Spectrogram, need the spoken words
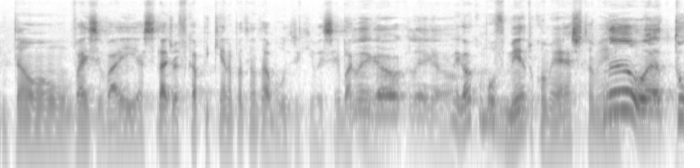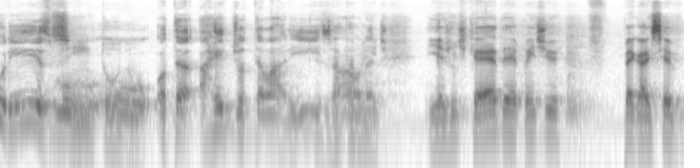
Então vai, vai, a cidade vai ficar pequena para tanto Abutre aqui, vai ser Que bacana. legal, que legal. Legal que o movimento, o comércio também. Não, é turismo, Sim, tudo. o hotel- a rede de hotelaria Exatamente. e tal, né? E a gente quer, de repente, pegar esse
